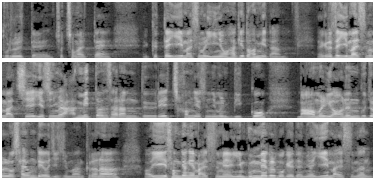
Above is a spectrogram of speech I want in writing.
부를 때, 초청할 때, 그때 이 말씀을 인용하기도 합니다. 그래서 이 말씀은 마치 예수님을 안 믿던 사람들이 처음 예수님을 믿고 마음을 여는 구절로 사용되어지지만, 그러나 어, 이 성경의 말씀의 이 문맥을 보게 되면 이 말씀은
